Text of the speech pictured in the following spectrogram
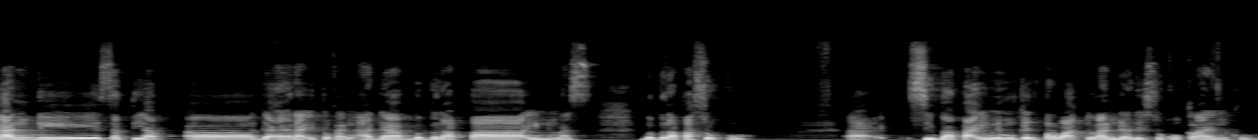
Kan di setiap uh, daerah itu kan ada beberapa ini mas beberapa suku. Uh, si bapak ini mungkin perwakilan dari suku klienku.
